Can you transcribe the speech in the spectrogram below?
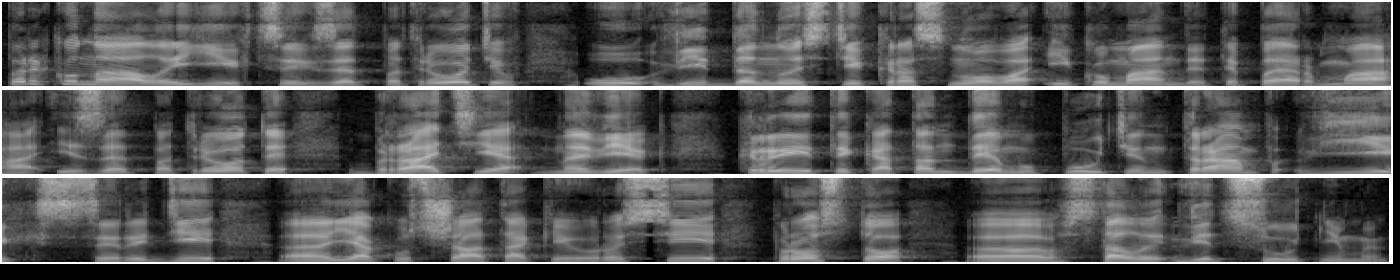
переконали їх цих зет-патріотів у відданості Краснова і команди. Тепер мага і зет-патріоти браття навік. Критика тандему Путін-Трамп в їх середі, е, як у США, так і у Росії, просто е, стали відсутніми.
